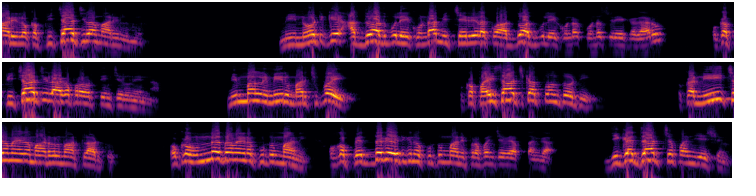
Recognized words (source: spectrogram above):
మారిలు ఒక పిచాచిలా మారిలు మీరు. మీ నోటికి అద్దు అదుపు లేకుండా మీ చర్యలకు అద్దు అదుపు లేకుండా కొండ సురేఖ గారు ఒక పిచాచిలాగా ప్రవర్తించారు నిన్న. మిమ్మల్ని మీరు మర్చిపోయి ఒక పైశాచికత్వంతో ఒక నీచమైన మాటలు మాట్లాడుతూ ఒక ఉన్నతమైన కుటుంబాన్ని ఒక పెద్దగా ఎదిగిన కుటుంబాన్ని ప్రపంచవ్యాప్తంగా దిగజార్చ పనిచేసిండు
